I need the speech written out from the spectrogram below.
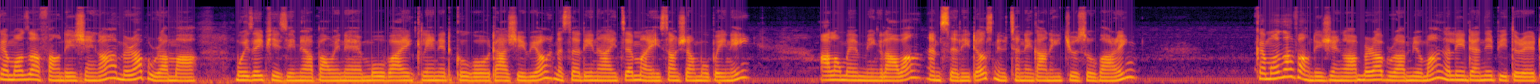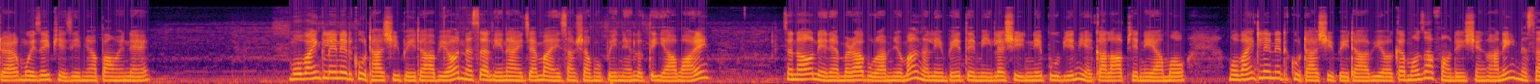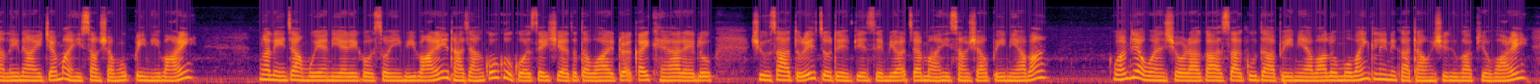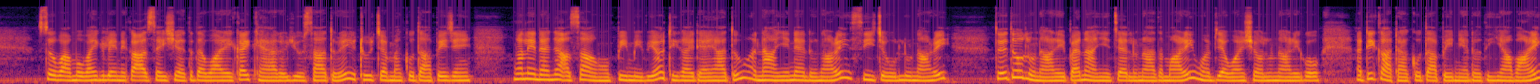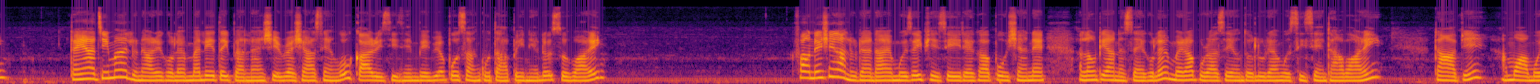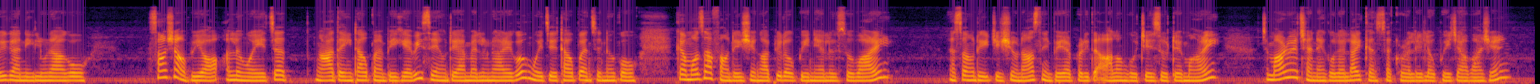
ကမ်မောဇာဖောင်ဒေးရှင်းကမရပူရာမှာမွေစိတ်ဖြည့်ဆည်းများပါဝင်တဲ့ mobile clinic တစ်ခုကိုထားရှိပြီးတော့24နာရီကျန်းမာရေးစောင့်ရှောက်မှုပေးနေအားလုံးပဲမင်္ဂလာပါ M Celitos New Channel ကနေကြိုဆိုပါရစေကမ်မောဇာဖောင်ဒေးရှင်းကမရပူရာမြို့မှာငလင်တန်းသစ်ပြည်သူတွေအတွက်မွေစိတ်ဖြည့်ဆည်းများပါဝင်တဲ့ mobile clinic တစ်ခုထားရှိပေးထားပြီးတော့24နာရီကျန်းမာရေးစောင့်ရှောက်မှုပေးနေလို့သိရပါတယ်ကျွန်တော်အနေနဲ့မရပူရာမြို့မှာငလင်ဘေးတင်ပြီးလက်ရှိနေပူပြင်းနေတဲ့ကာလဖြစ်နေရမို့ mobile clinic တစ်ခုထားရှိပေးထားပြီးတော့ကမ္ဘောဇာဖောင်ဒေးရှင်းကနေ24နာရီကျန်းမာရေးဆောင်ရှောက်မှုပေးနေပါတယ်။ငလင်ကြောင့်မွေးရနေရတွေကိုဆိုရင်ပြီးပါတယ်။ဒါကြောင့်ကိုယ့်ကိုယ်ကိုယ်စိတ်ရှက်သက်သက်ဝါးတွေအတွက်ကြိုက်ခံရတယ်လို့ယူဆသူတွေကြိုတင်ပြင်ဆင်ပြီးတော့ကျန်းမာရေးဆောင်ရှောက်ပေးနေရပါ။ဝမ်ပြဝမ်ရှော်ရာကစာကူတာပေးနေရပါလို့ mobile clinic ကတာဝန်ရှိသူကပြောပါတယ်။ ဆိုပါ mobile clinic ကအစိတ်ရှက်သက်သက်ဝါးတွေကြိုက်ခံရလို့ယူဆသူတွေအထူးကြက်မှတ်ကူတာပေးခြင်းငလင်တန်းကြောင့်အဆောက်အုံပြီးမိပြီးတော့ဒီကြိုက်တန်ရသူအနာရင်းတဲ့လူနာတွေစီဂျိုလူနာတွေသွေးတိုးလူနာတွေပန်းနာရင်ကျက်လူနာသမားတွေဝန်ပြက်ဝမ်းလျှော်လူနာတွေကိုအတိကတာကုသပေးနေလို့သိရပါတယ်။တန်ရာကြီးမလူနာတွေကိုလည်းမလေးသိပ်ပန်လန်းရှိရုရှားဆင်ကိုကားရီစီစဉ်ပေးပြီးပို့ဆောင်ကုသပေးနေလို့ဆိုပါတယ်။ဖောင်ဒေးရှင်းကလူဒန်းတိုင်းမွေစိတ်ဖြည့်စေးတဲ့ကပိုရှန်နဲ့အလုံး120ကိုလည်းမေရာပူရာစေုံတို့လူဒန်းမှုစီစဉ်ထားပါတယ်။ ဒါအပြင်အမွာမွေးကန်ဒီလူနာကိုစောင့်ရှောက်ပြီးတော့အလုံငွေကျပ်9သိန်းထောက်ပံ့ပေးခဲ့ပြီးစေုံတရားမဲ့လူနာတွေကိုငွေကြေးထောက်ပံ့ခြင်းတို့ကိုကမ္ဘောဇာဖောင်ဒေးရှင်းကပြုလုပ်ပေးနေလို့ဆိုပါတယ်။အဆုံးထိကြည့်ရှုနားဆင်ပေးတဲ့ပရိသတ်အားလုံးကိုကျေးဇူးတင်ပါတယ်။ကျမတို့ရဲ့ channel ကိုလည်း like and subscribe လေးလုပ်ပေးကြပါရှင်။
